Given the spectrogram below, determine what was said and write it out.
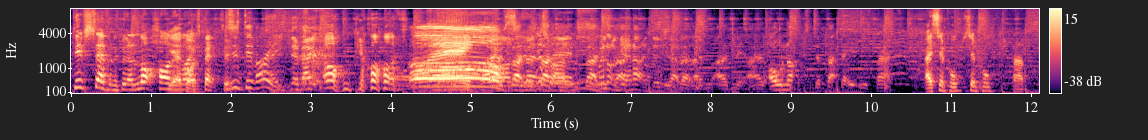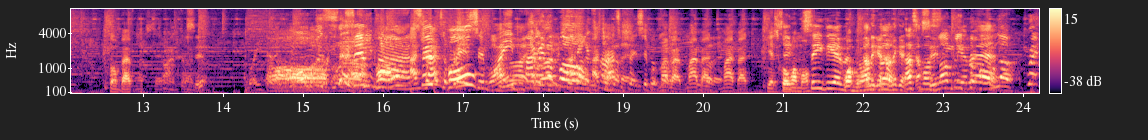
Div 7 has been a lot harder Yeah, than I expected. This is Div 8. Oh, God. Oh, it's bad, it's bad, it's bad, We're not getting out of Div 7. bad, I I admit. I own up to the fact that it was bad. Hey, simple, simple. Bab. Go on, Bab. That's it. Oh, Simple. I tried to play it simple. Why are you I passing the ball? I tried to play it simple. My bad, my bad, my bad. Yes, go one more. CDM. One more. everyone. again, and again. That's That's my it. Lovely CDM. football. Love. Rick.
